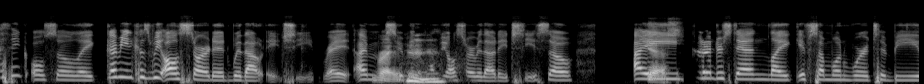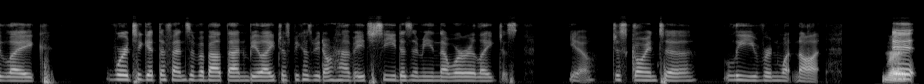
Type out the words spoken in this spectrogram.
I think also like I mean because we all started without HC, right? I'm Right. assuming that Mhm. we all started without HC. So I Yes. could understand like if someone were to be like were to get defensive about that and be like just because we don't have HC doesn't mean that we're like just you know just going to leave and whatnot. Right. It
